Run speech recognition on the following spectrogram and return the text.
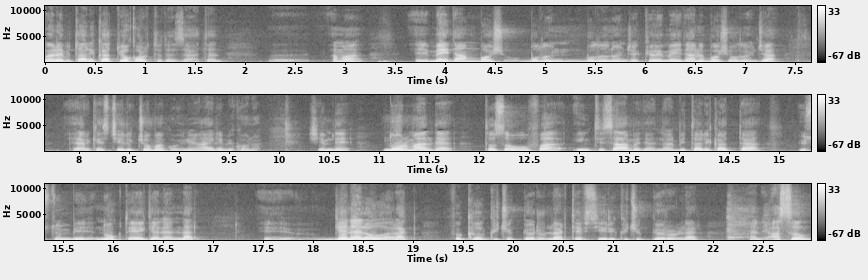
Öyle bir tarikat yok ortada zaten. Ee, ama e, meydan boş bulun bulununca, köy meydanı boş olunca herkes çelik çomak oynuyor. Ayrı bir konu. Şimdi normalde tasavvufa intisap edenler, bir tarikatta üstün bir noktaya gelenler e, genel olarak fıkıh küçük görürler, tefsiri küçük görürler. Yani asıl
